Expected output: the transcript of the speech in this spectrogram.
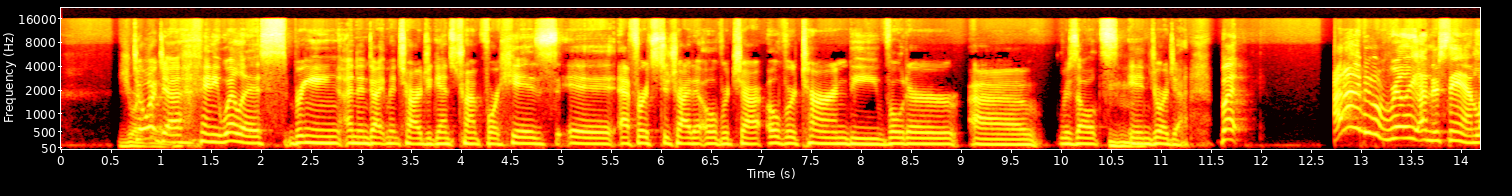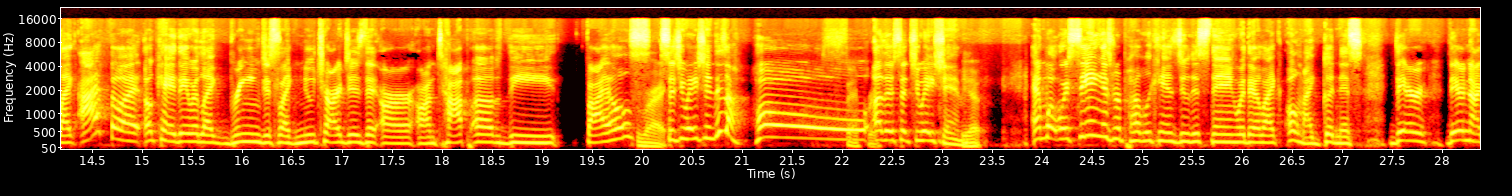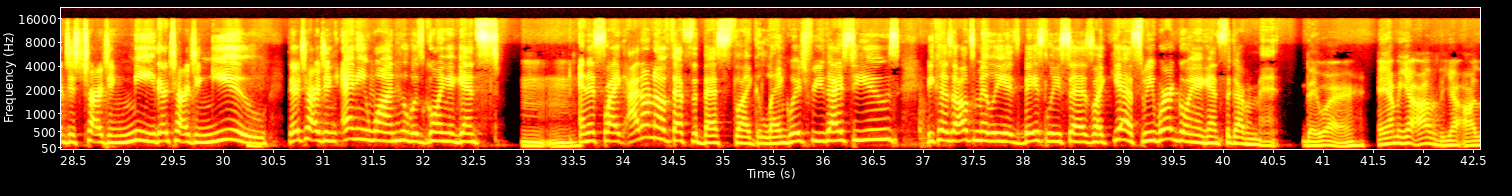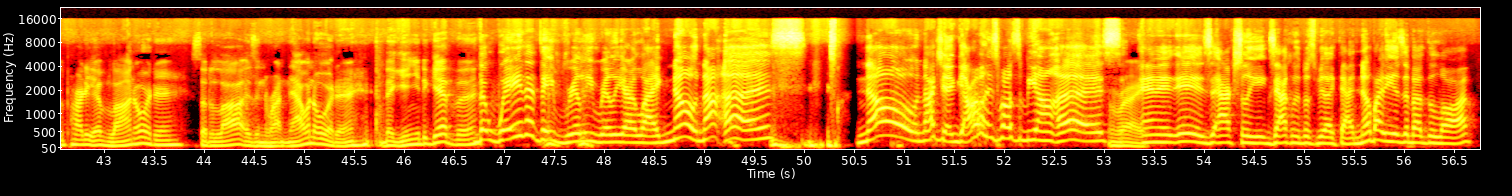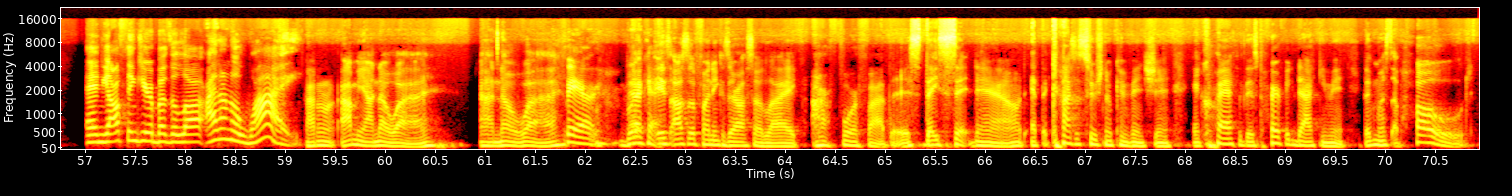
Georgia. Fani Willis, bringing an indictment charge against Trump for his uh, efforts to try to overchar- overturn the voter uh, results in Georgia. But I don't think people really understand. Like, I thought, okay, they were like bringing just like new charges that are on top of the files Right. situation. This is a whole Separate. other situation. Yep. And what we're seeing is Republicans do this thing where they're like, "Oh my goodness, they're they're not just charging me, they're charging you. They're charging anyone who was going against Mm-mm. and it's like, I don't know if that's the best like language for you guys to use because ultimately it basically says like, yes, we were going against the government. They were. And I mean, y'all are, y'all are the party of law and order. So the law is in right now in order. They're getting you together. The way that they really, really are like, no, not us. No, not yet. Y'all ain't supposed to be on us. Right. And it is actually exactly supposed to be like that. Nobody is above the law. And y'all think you're above the law. I don't know why. I don't. I mean, I know why. I know why. Fair. But okay. it's also funny because they're also like our forefathers. They sat down at the Constitutional Convention and crafted this perfect document that we must uphold.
